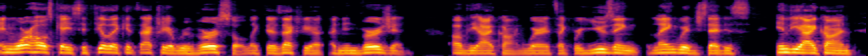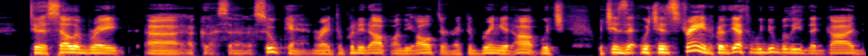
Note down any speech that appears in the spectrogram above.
in Warhol's case, it feels like it's actually a reversal. Like there's actually a, an inversion of the icon, where it's like we're using language that is in the icon to celebrate uh, a, a, soup can, right? To put it up on the altar, right? To bring it up, which which is which is strange because yes, we do believe that God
